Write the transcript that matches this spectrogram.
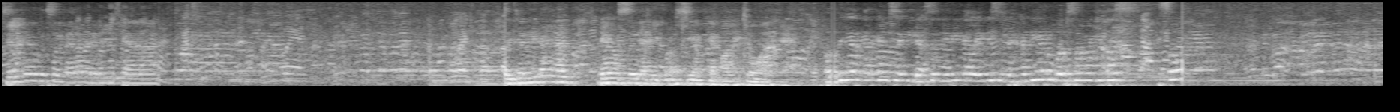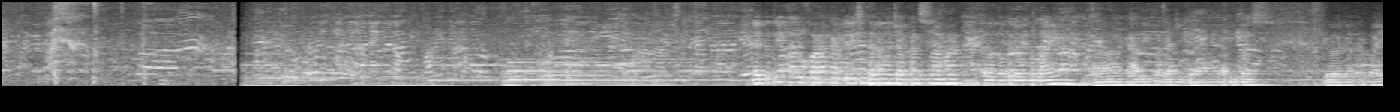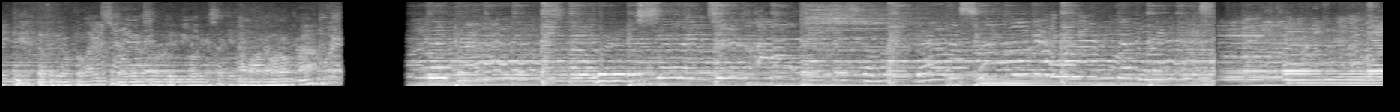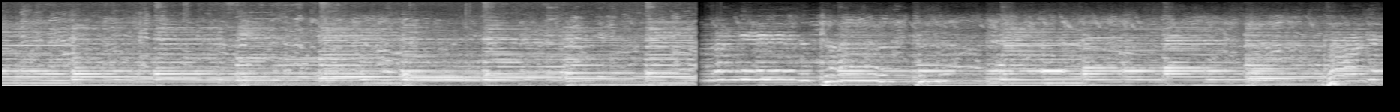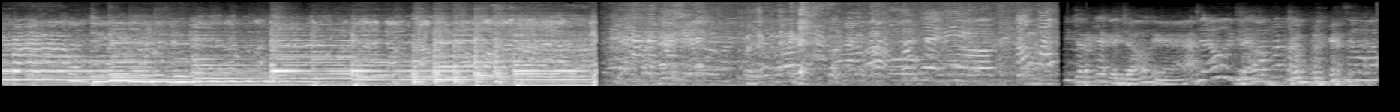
Silakan untuk saudara dari Wes. Jajan hidangan yang sudah dipersiapkan oleh keluarga. Tentunya rekan saya tidak sendiri kali ini sudah hadir bersama kita semua. Dan tentunya tak lupa kami sedang mengucapkan selamat kedua mempelai uh, Khalifah dan juga Wadibas dua-dua terbaik untuk kedua mempelai semoga selalu di luar sakinah mawaddah warahmah. Bagaimana Jaraknya agak jauh ya. Jauh, jauh banget. Jauh banget. Jauh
